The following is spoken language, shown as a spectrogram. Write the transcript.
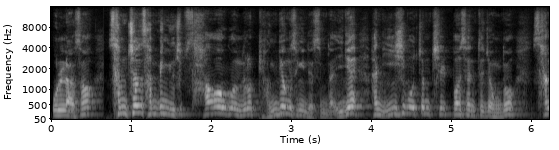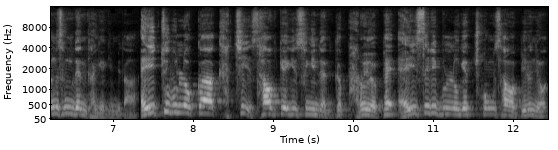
올라서 3,364억 원으로 변경 승인됐습니다. 이게 한 25.7% 정도 상승된 가격입니다. A2 블록과 같이 사업 계획이 승인된 그 바로 옆에 A3 블록의 총 사업비는요.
